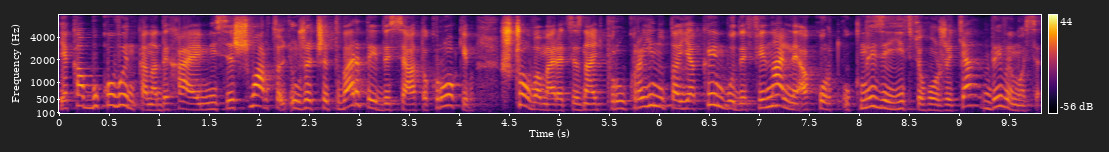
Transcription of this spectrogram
Яка буковинка надихає місіс Шварц уже четвертий десяток років? Що в Америці знають про Україну та яким буде фінальний акорд у книзі її всього життя? Дивимося.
